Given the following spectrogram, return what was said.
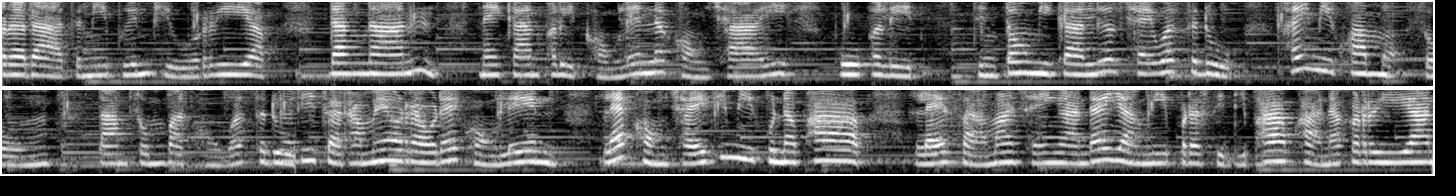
กระดาษจะมีพื้นผิวเรียบ ดังนั้นในการผลิตของเล่นและของใช้ ผู้ผลิตจึงต้องมีการเลือกใช้วัสดุให้มีความเหมาะสม ตามสมบัติของวัสดุที่จะทำให้เราได้ของเล่น และของใช้ที่มีคุณภาพ และสามารถใช้งานได้อย่างมีประสิทธิภาพค่ะนักเรียน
